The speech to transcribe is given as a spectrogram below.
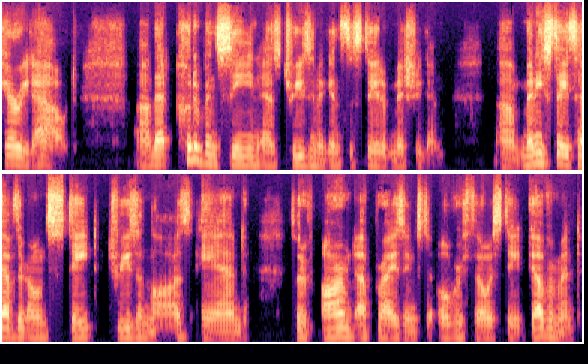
carried out, uh, that could have been seen as treason against the state of Michigan. Um, many states have their own state treason laws, and sort of armed uprisings to overthrow a state government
